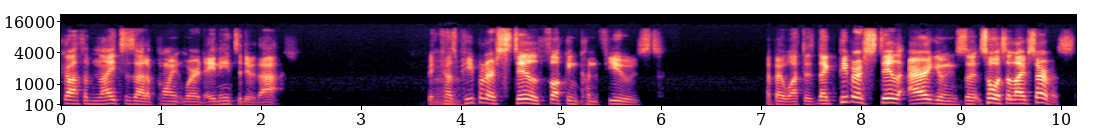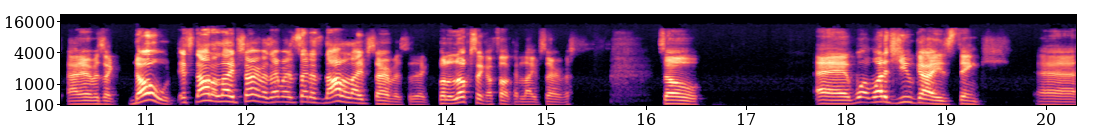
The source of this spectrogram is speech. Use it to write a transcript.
Gotham Knights is at a point where they need to do that because Mm. people are still fucking confused about what this like people are still arguing so, so it's a live service and it was like no it's not a live service everyone said it's not a live service like, but it looks like a fucking live service so uh what, what did you guys think uh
